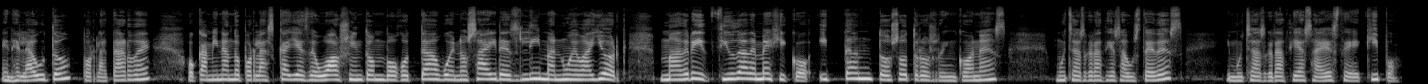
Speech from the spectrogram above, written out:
en el auto, por la tarde, o caminando por las calles de Washington, Bogotá, Buenos Aires, Lima, Nueva York, Madrid, Ciudad de México y tantos otros rincones. Muchas gracias a ustedes y muchas gracias a este equipo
